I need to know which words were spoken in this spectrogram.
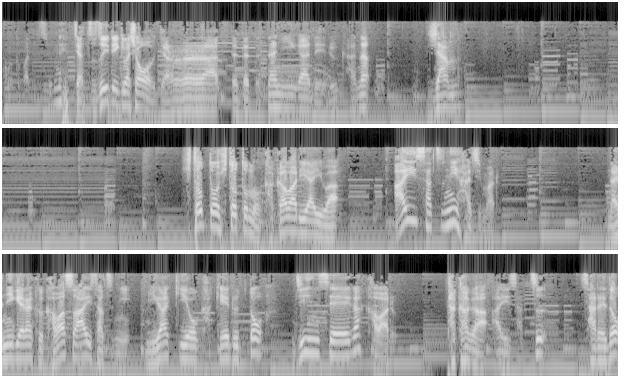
言葉ですよね。じゃあ続いていきましょう。じゃらららってだ何が出るかな。じゃん。人と人との関わり合いは挨拶に始まる。何気なく交わす挨拶に磨きをかけると人生が変わる。たかが挨拶、されど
